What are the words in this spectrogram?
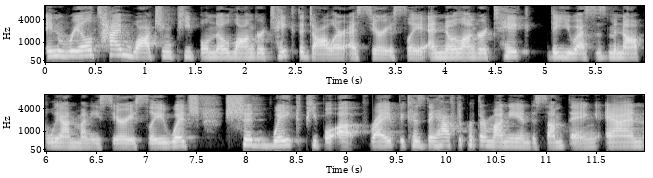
in real time watching people no longer take the dollar as seriously and no longer take the US's monopoly on money seriously, which should wake people up, right? Because they have to put their money into something. And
